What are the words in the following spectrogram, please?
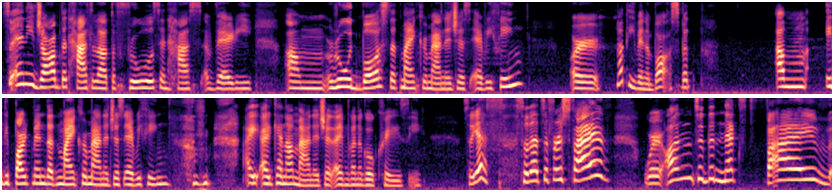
So any job that has a lot of rules and has a very um, rude boss that micromanages everything, or not even a boss, but um a department that micromanages everything, I I cannot manage it. I'm gonna go crazy. So yes, so that's the first five. We're on to the next five.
